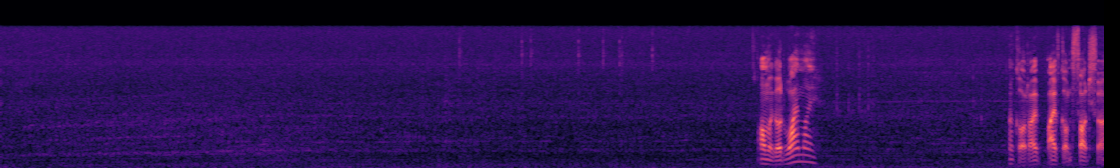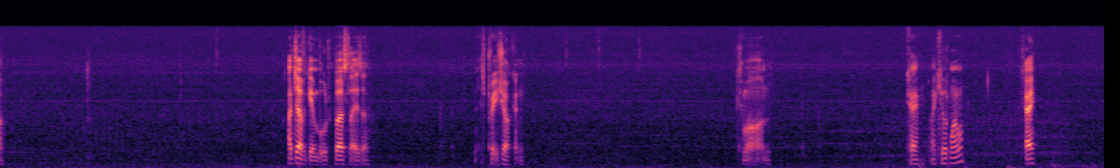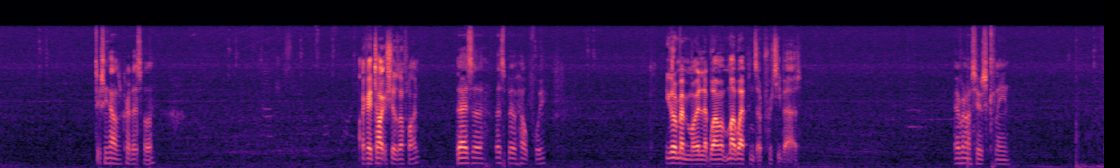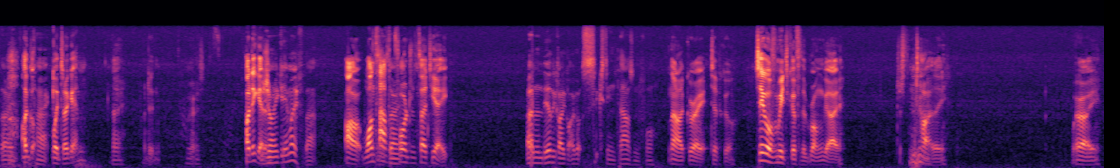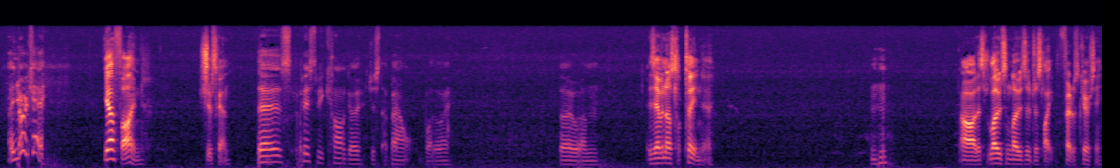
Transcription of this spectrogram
Oh my god, why am I... Oh god, I've, I've gone far too far. I do have a burst laser. It's pretty shocking. Come on. Okay, I killed my one. Okay. 16,000 credits, hello. Okay, target shields offline. There's a there's a bit of help for you. You gotta remember my, my, weapons are pretty bad. Everyone else here is clean. I got. attack. Wait, did I get him? No, I didn't. Where is? I did Did get you know him. you get money for that? Oh, 1,438. And then the other guy got I got 16,000 for. No, great, typical. Well for me to go for the wrong guy. Just Mhm. entirely. Where are you? And you're okay. Yeah, fine. Ship scan. There's appears to be cargo just about, by the way. So um. Is everyone else clean here? Mm-hmm. Oh, there's loads and loads of just like federal security.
